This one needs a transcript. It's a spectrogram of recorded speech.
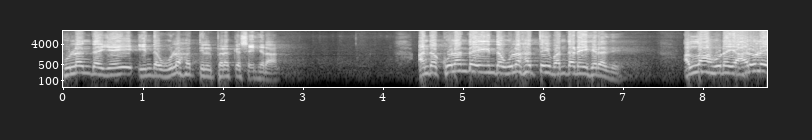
குழந்தையை இந்த உலகத்தில் பிறக்க செய்கிறான். அந்த குழந்தை இந்த உலகத்தை வந்தடைகிறது. அல்லாஹுடைய அருளை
